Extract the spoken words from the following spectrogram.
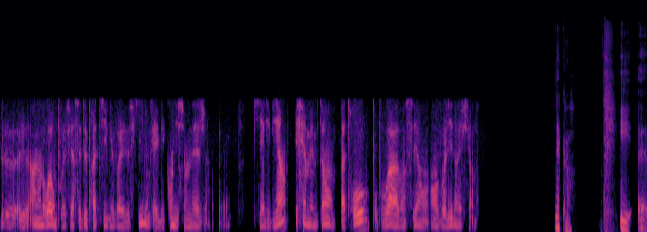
un endroit où on pouvait faire ces deux pratiques, de voile et de ski, donc avec des conditions de neige euh, qui allaient bien, et en même temps pas trop, pour pouvoir avancer en, voilier dans les fjords. D'accord. Et euh,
